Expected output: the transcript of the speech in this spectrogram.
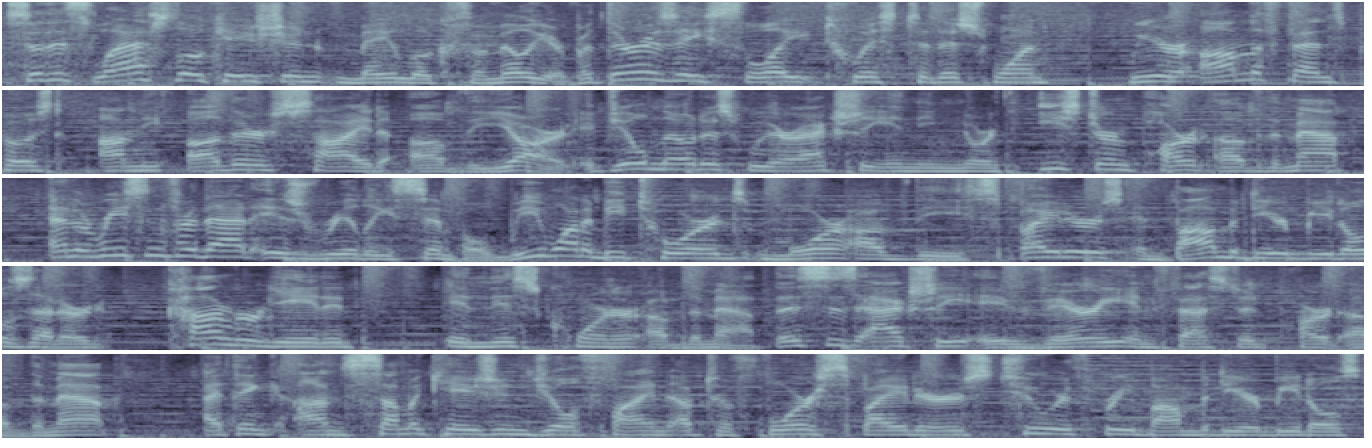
So this last location may look familiar, but there is a slight twist to this one. We are on the fence post on the other side of the yard. If you'll notice, we are actually in the northeastern part of the map, and the reason for that is really simple. We want to be towards more of the spiders and bombardier beetles that are congregated in this corner of the map. This is actually a very infested part of the map. I think on some occasions you'll find up to four spiders, two or three bombardier beetles,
